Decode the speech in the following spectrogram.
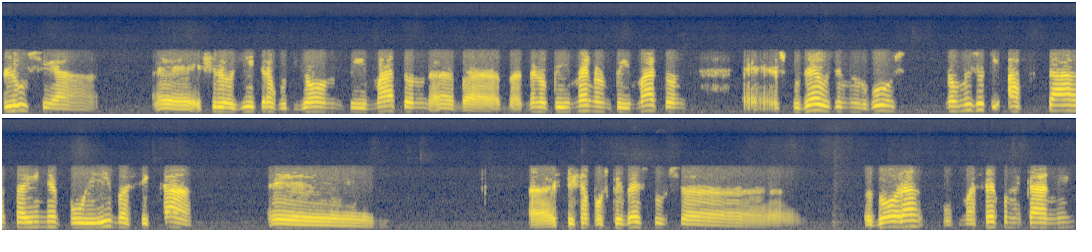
πλούσια ε, συλλογή τραγουδιών, ποιημάτων, ε, μελοποιημένων ποιημάτων, ε, σπουδαίους δημιουργούς. Νομίζω ότι αυτά θα είναι πολύ βασικά ε, ε, στις αποσκευές τους ε, δώρα που μας έχουν κάνει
